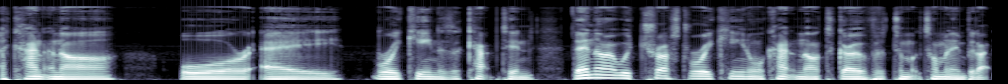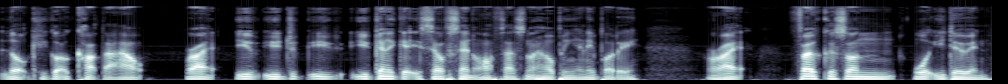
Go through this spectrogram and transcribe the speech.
a Cantona or a Roy Keane as a captain, then I would trust Roy Keane or Cantona to go over to McTominay and be like, look, you got to cut that out, right? You you you you're gonna get yourself sent off. That's not helping anybody, right? Focus on what you're doing.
